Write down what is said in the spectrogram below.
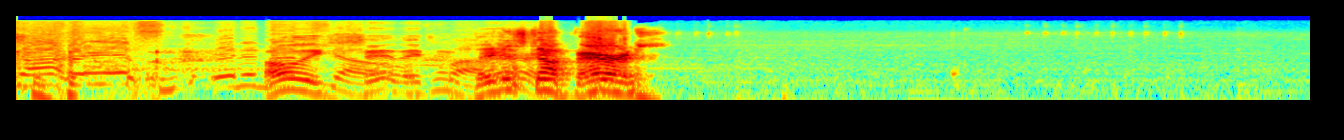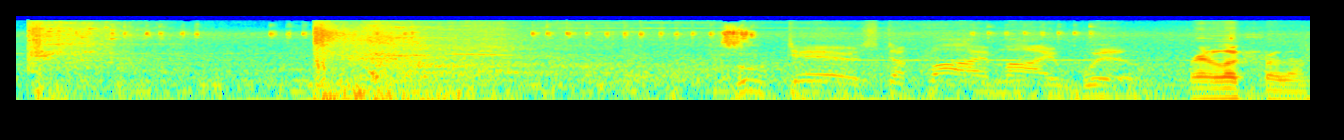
Darius in a Holy nutshell. shit, they took- they just got Baron. Who dares defy my will? We're gonna look for them.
